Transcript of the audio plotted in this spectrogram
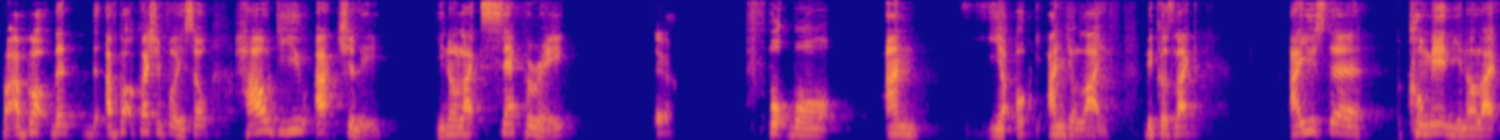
But i've got then i've got a question for you. So how do you actually you know like separate yeah. football and your and your life? Because like I used to come in, you know, like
